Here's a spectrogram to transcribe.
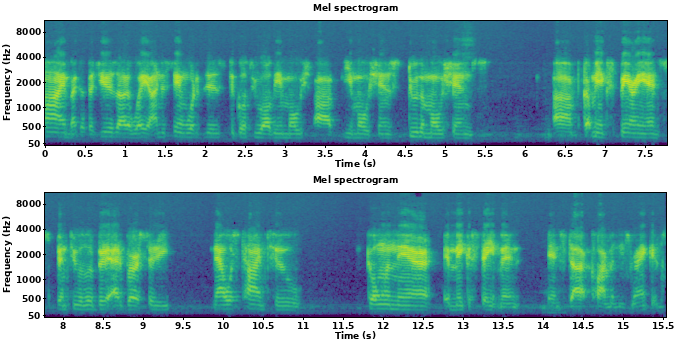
time. I got the jitters out of the way. I understand what it is to go through all the emotion, uh, the emotions, do the motions. Um, got me experience. Been through a little bit of adversity. Now it's time to go in there and make a statement and start climbing these rankings.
